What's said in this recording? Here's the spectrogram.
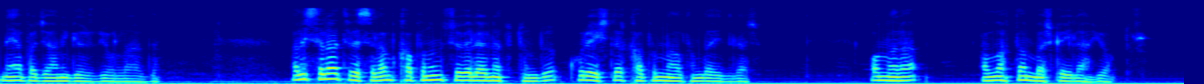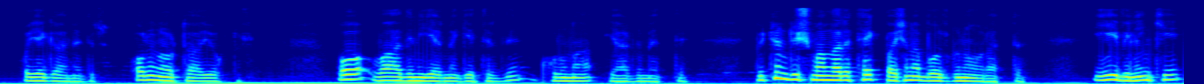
ne yapacağını gözlüyorlardı. Aleyhissalatü Vesselam kapının sövelerine tutundu. Kureyşler kapının altındaydılar. Onlara Allah'tan başka ilah yoktur. O yeganedir. Onun ortağı yoktur. O vaadini yerine getirdi. Kuluna yardım etti. Bütün düşmanları tek başına bozguna uğrattı. İyi bilin ki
